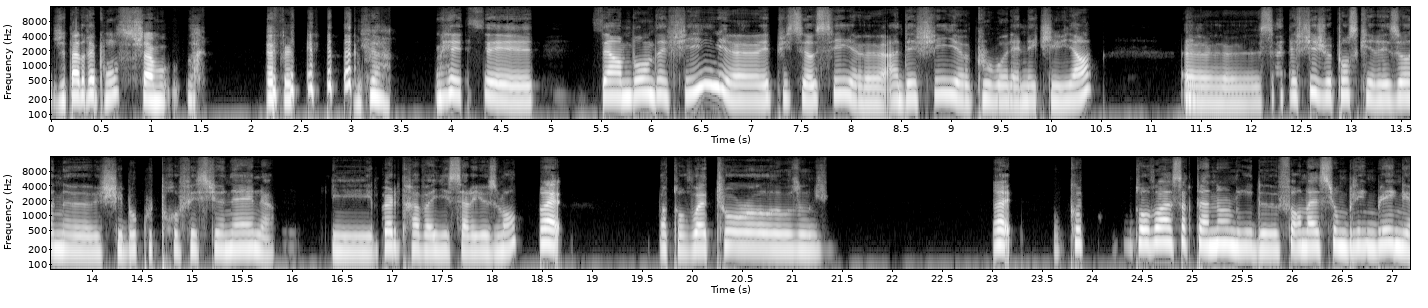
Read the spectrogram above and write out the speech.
J'ai pas de réponse, j'avoue. Mais c'est c'est un bon défi euh, et puis c'est aussi euh, un défi euh, pour l'année qui vient. c'est un défi, je pense, qui résonne chez beaucoup de professionnels qui veulent travailler sérieusement. Ouais. Quand on voit tout, ouais. Quand on voit un certain nombre de formations bling bling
